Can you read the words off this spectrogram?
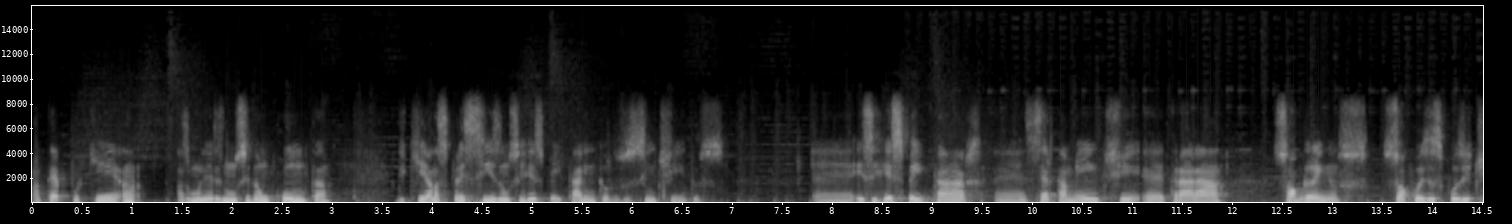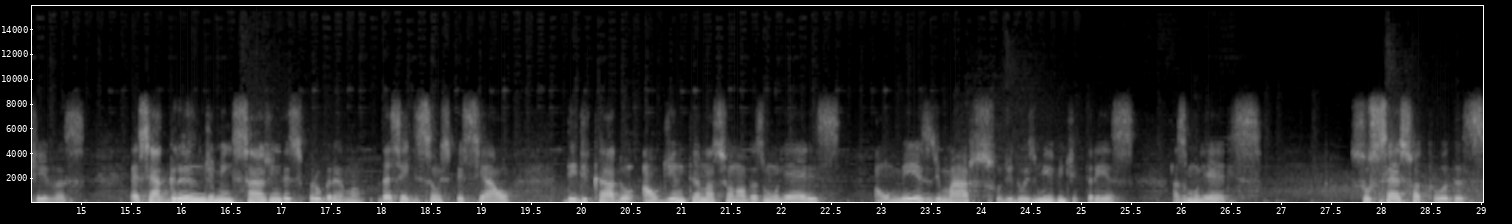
até porque a, as mulheres não se dão conta de que elas precisam se respeitar em todos os sentidos. É, esse respeitar é, certamente é, trará só ganhos, só coisas positivas. Essa é a grande mensagem desse programa, dessa edição especial dedicado ao Dia Internacional das Mulheres, ao mês de março de 2023, as mulheres. Sucesso a todas!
